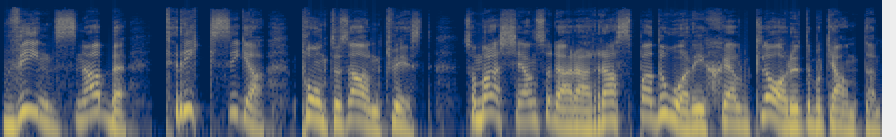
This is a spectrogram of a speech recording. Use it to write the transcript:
vindsnabbe, trixiga Pontus Almqvist som bara känns sådär raspadori självklar ute på kanten.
